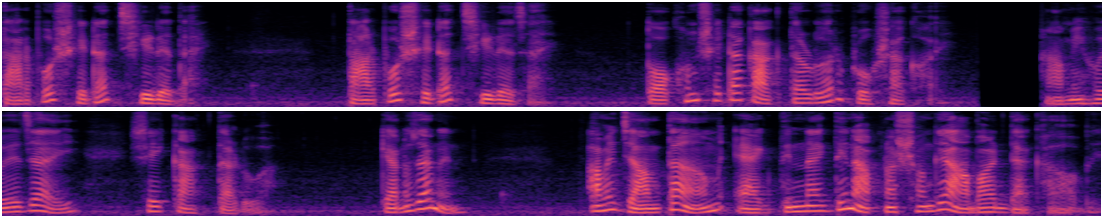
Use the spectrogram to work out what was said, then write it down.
তারপর সেটা ছিঁড়ে দেয়, তারপর সেটা ছিঁড়ে যায়। তখন সেটা কাকতাড়ুয়ার পোশাক হয়। আমি হয়ে যাই সেই কাকতাড়ুয়া। কেন জানেন? আমি জানতাম একদিন না একদিন আপনার সঙ্গে আবার দেখা হবে।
